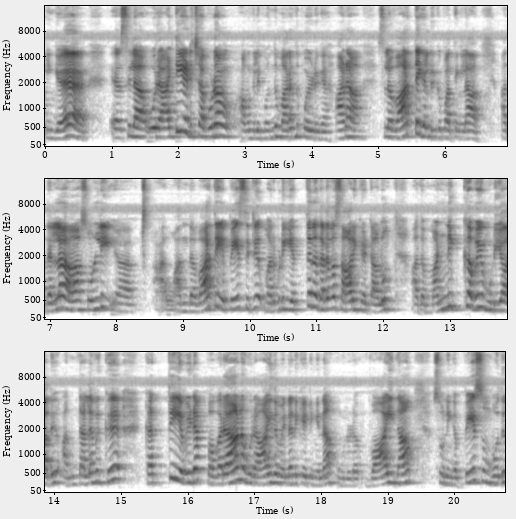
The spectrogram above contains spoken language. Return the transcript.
இங்க அஹ், சில ஒரு அடி அடிச்சா கூட அவங்களுக்கு வந்து மறந்து போயிடுங்க. ஆனா சில வார்த்தைகள் இருக்கு பாத்தீங்களா? அதெல்லாம் சொல்லி அந்த வார்த்தையை பேசிட்டு மறுபடியும் எத்தனை தடவை சாரி கேட்டாலும் அதை மன்னிக்கவே முடியாது. அந்த அளவுக்கு கத்தியை விட பவரான ஒரு ஆயுதம் என்னன்னு கேட்டிங்கன்னா உங்களோட வாய் தான். ஸோ நீங்கள் பேசும்போது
